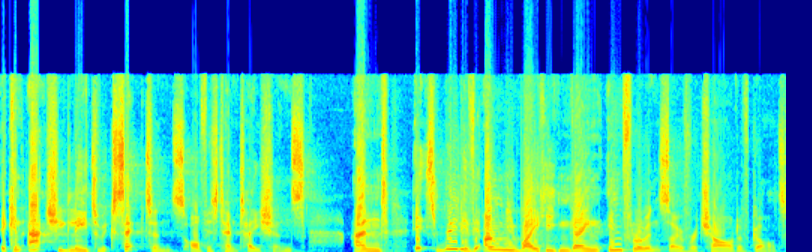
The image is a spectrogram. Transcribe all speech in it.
it can actually lead to acceptance of his temptations. And it's really the only way he can gain influence over a child of God.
